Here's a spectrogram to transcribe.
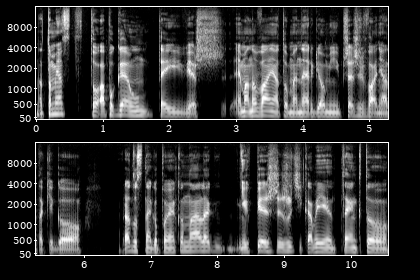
Natomiast to apogeum tej, wiesz, emanowania tą energią i przeżywania takiego radosnego poniekąd, no ale niech pierwszy rzuci kamieniem ten, kto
